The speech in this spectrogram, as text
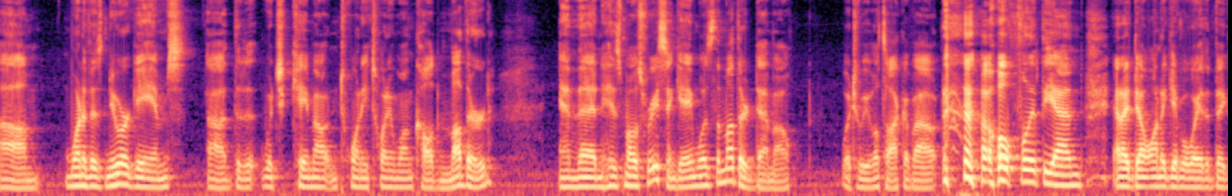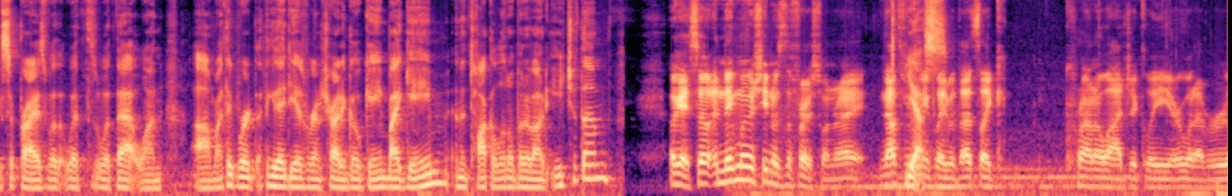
Um, one of his newer games, uh, that, which came out in 2021, called Mothered, and then his most recent game was the Mothered demo, which we will talk about hopefully at the end. And I don't want to give away the big surprise with with with that one. Um, I think we're I think the idea is we're going to try to go game by game and then talk a little bit about each of them. Okay, so Enigma Machine was the first one, right? Not the Yes. one you played, but that's like chronologically or whatever.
